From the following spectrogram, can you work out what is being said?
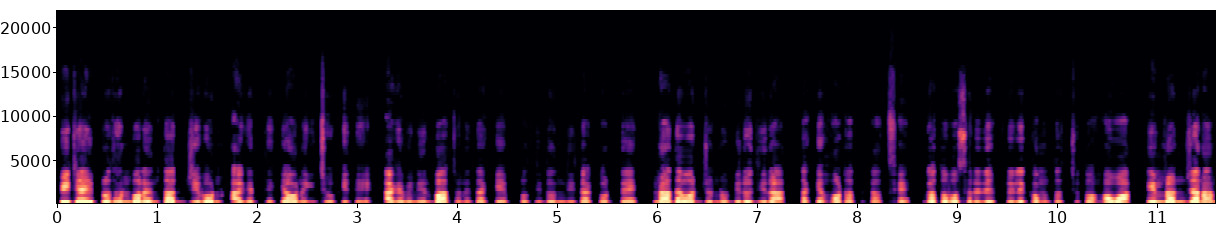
পিটিআই প্রধান বলেন, তার জীবন আগের থেকে অনেক ঝুঁকিতে। আগামী নির্বাচনে তাকে প্রতিদ্বন্দ্বিতা করতে না দেওয়ার জন্য বিরোধীরা তাকে হটাতে চাচ্ছে গত বছরের এপ্রিলে ক্ষমতাচ্যুত হওয়া ইমরান জানান,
